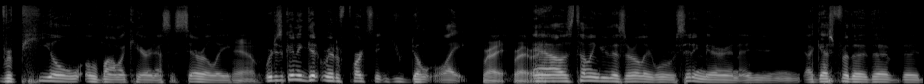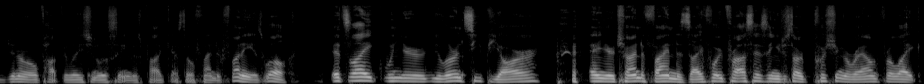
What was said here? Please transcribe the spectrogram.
repeal Obamacare necessarily. yeah We're just going to get rid of parts that you don't like. right right right And I was telling you this earlier when we were sitting there, and, and I guess for the, the the general population listening to this podcast, they'll find it funny as well. It's like when you're you learn CPR and you're trying to find the xiphoid process, and you just start pushing around for like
